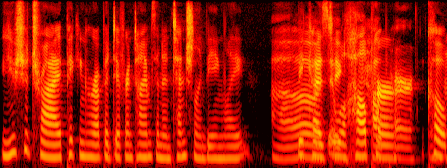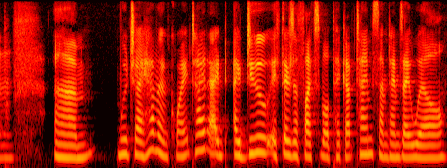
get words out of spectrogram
"You should try picking her up at different times and intentionally being late Oh, because it will help, her, cope." Mm-hmm. Um, which I haven't quite tried. I I do if there's a flexible pickup time. Sometimes I will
